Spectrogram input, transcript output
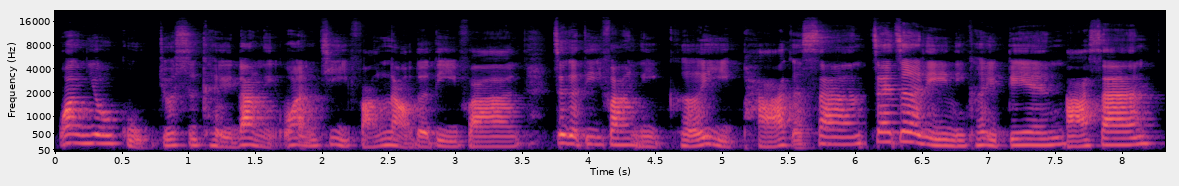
忘忧谷就是可以让你忘记烦恼的地方。这个地方你可以爬个山，在这里你可以边爬山。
